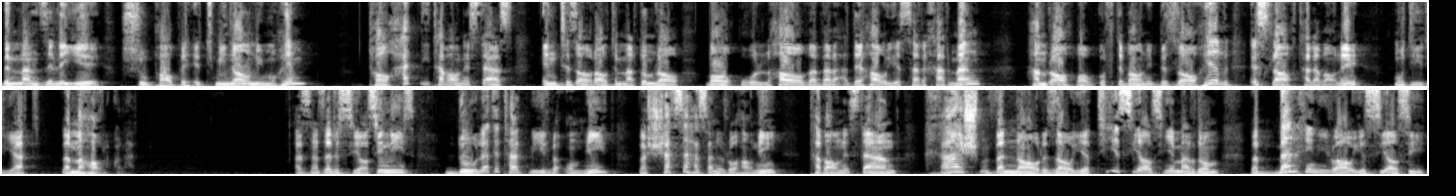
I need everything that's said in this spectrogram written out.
به منزله سوپاپ اطمینانی مهم تا حدی توانسته است انتظارات مردم را با قولها و وعده های سرخرمن همراه با گفتمانی به ظاهر اصلاح طلبانه مدیریت و مهار کند. از نظر سیاسی نیز دولت تدبیر و امید و شخص حسن روحانی توانستند خشم و نارضایتی سیاسی مردم و برخی نیروهای سیاسی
